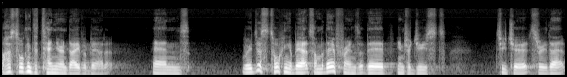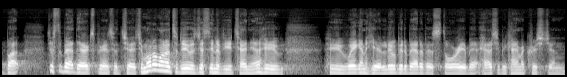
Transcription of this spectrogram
I was talking to Tanya and Dave about it, and we are just talking about some of their friends that they've introduced to church through that, but just about their experience with church. And what I wanted to do was just interview Tanya, who, who we're going to hear a little bit about of her story about how she became a Christian,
